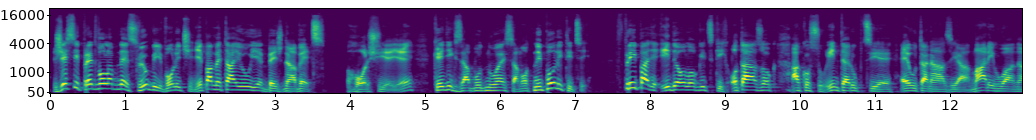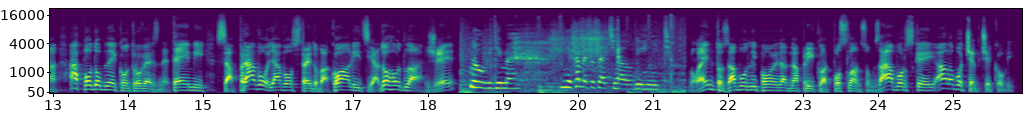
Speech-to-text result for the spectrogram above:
Že si predvolebné sľuby voliči nepamätajú je bežná vec. Horšie je, keď ich zabudnú aj samotní politici. V prípade ideologických otázok, ako sú interrupcie, eutanázia, marihuana a podobné kontroverzné témy, sa pravo-ľavo stredová koalícia dohodla, že... No uvidíme. Necháme to zatiaľ vyhniť. Len to zabudli povedať napríklad poslancom Záborskej alebo Čepčekovi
